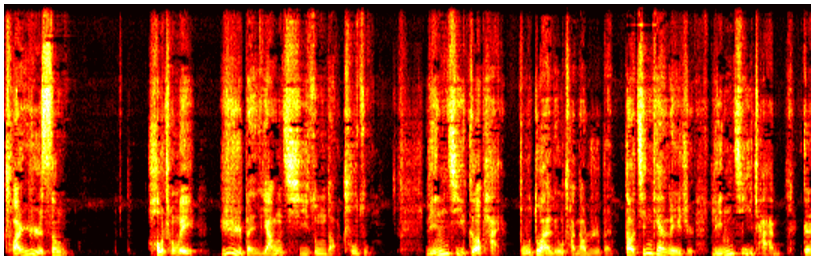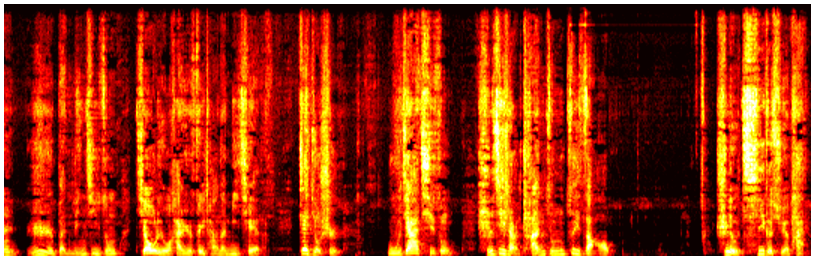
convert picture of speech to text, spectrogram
传日僧，后成为日本杨岐宗的初祖。临济各派不断流传到日本，到今天为止，临济禅跟日本临济宗交流还是非常的密切的。这就是五家七宗。实际上，禅宗最早是有七个学派，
